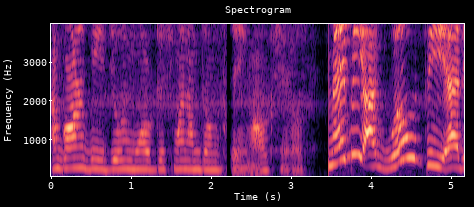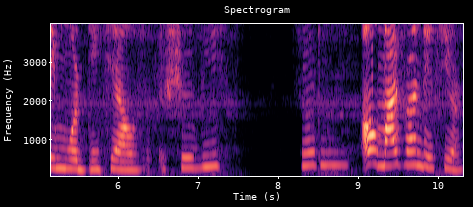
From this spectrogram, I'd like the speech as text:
I'm gonna be doing more of this when I'm done thing. Okay, okay. Maybe I will be adding more details. Should we? Should we? Oh, my friend is here.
